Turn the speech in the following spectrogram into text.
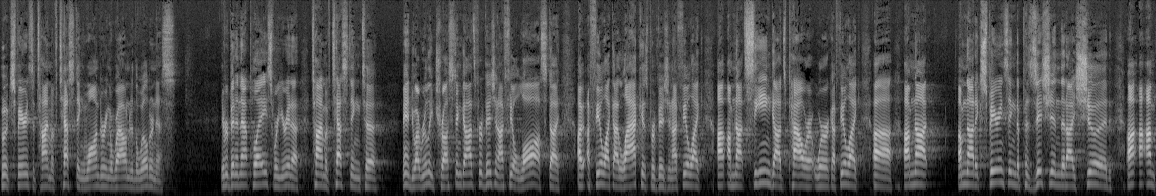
who experienced a time of testing, wandering around in the wilderness. You ever been in that place where you're in a time of testing to, man, do I really trust in God's provision? I feel lost. I, I, I feel like I lack His provision. I feel like I'm not seeing God's power at work. I feel like uh, I'm not I'm not experiencing the position that I should. I, I'm,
